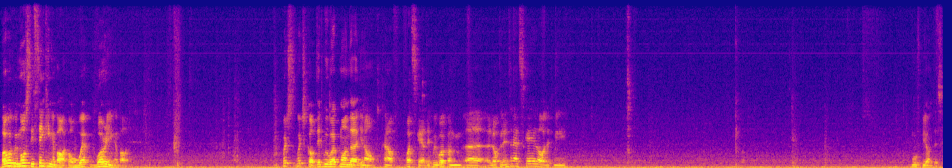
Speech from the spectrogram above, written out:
What were we mostly thinking about or worrying about? which which scope? Did we work more on the you know kind of what scale? Did we work on uh, a local internet scale or did we? Move beyond this.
